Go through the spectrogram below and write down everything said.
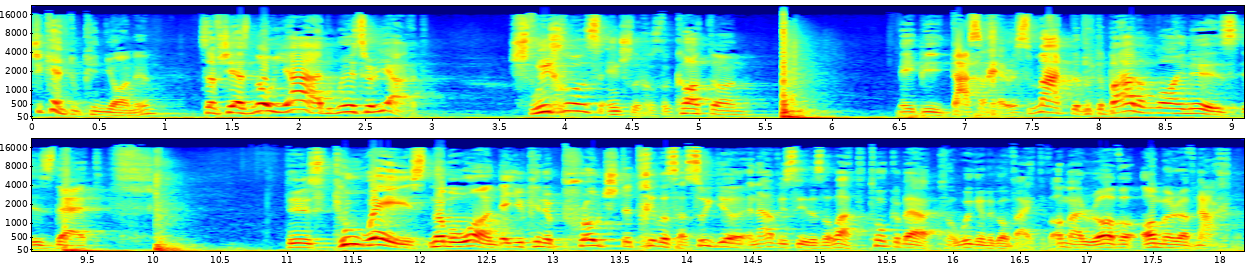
She can't do kinyonim. So if she has no yad, where's her yad? Shlichus, ain't shlichus the katan. Maybe das acheres makta. But the bottom line is, is that there's two ways, number one, that you can approach the Tchilas HaSugya, and obviously there's a lot to talk about, but we're going to go weiter. Amar Rava, Amar Rav Nachman.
